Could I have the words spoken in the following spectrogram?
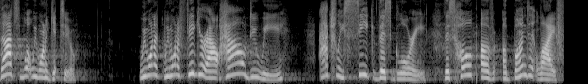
that's what we want to get to we want to we want to figure out how do we actually seek this glory, this hope of abundant life,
